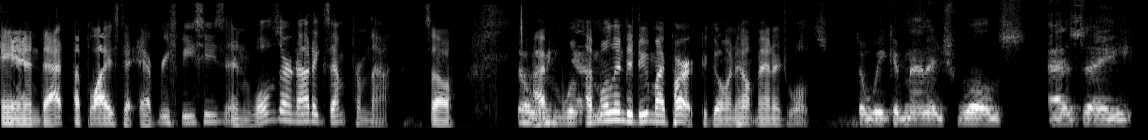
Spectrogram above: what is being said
And that applies to every species, and wolves are not exempt from that. So So I'm, wi- I'm willing to do my part to go and help manage wolves. So we could manage wolves as a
